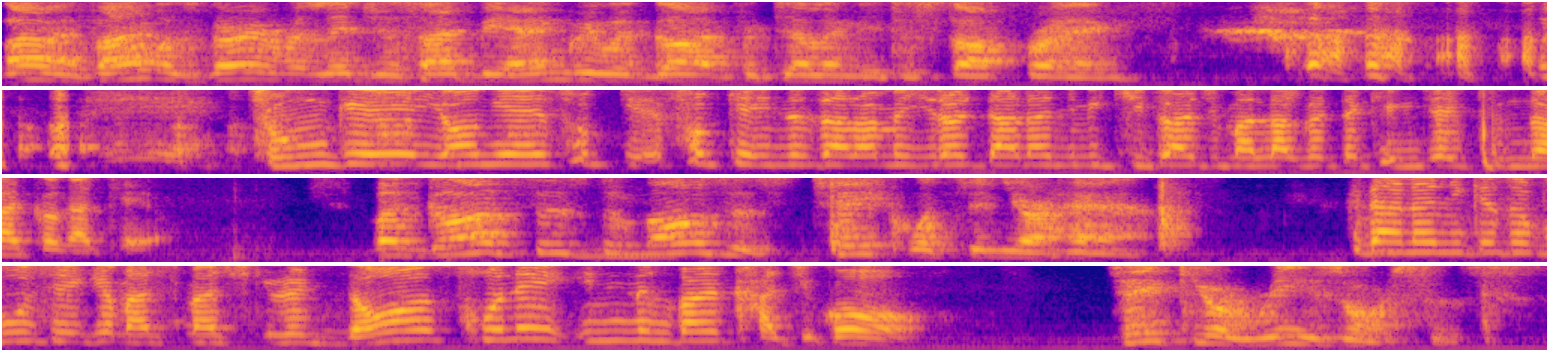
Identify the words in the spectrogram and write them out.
Wow, if I was very religious, I'd be angry with God for telling me to stop praying. 종교의 영에 속해, 속해 있는 사람은 이럴 때 하나님이 기도하지 말라 그럴 때 굉장히 분노할 것 같아요. But God says to Moses, Take what's in your hand. 근데 하나님께서 모세에게 말씀하시기를 너 손에 있는 걸 가지고 Take your resources.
